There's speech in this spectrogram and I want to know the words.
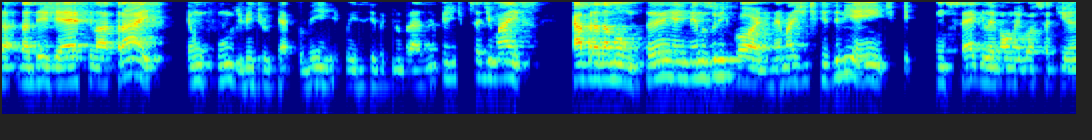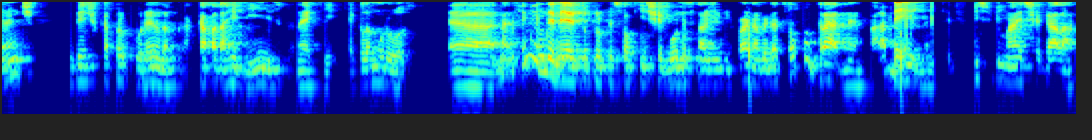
da, da DGF lá atrás, é um fundo de venture capital bem reconhecido aqui no Brasil, que a gente precisa de mais cabra da montanha e menos unicórnio, né? mais gente resiliente, que consegue levar o negócio adiante, em vez de ficar procurando a capa da revista, né? que, é glamuroso. Uh, sem nenhum demérito para o pessoal que chegou no estágio de unicórnio, na verdade, só o contrário, né? Parabéns, né? É difícil demais chegar lá.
